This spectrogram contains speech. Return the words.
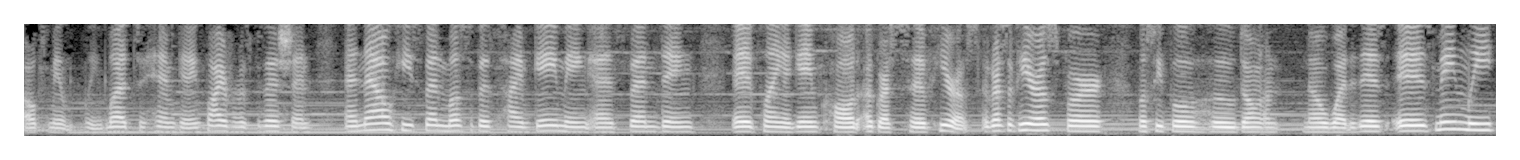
ultimately led to him getting fired from his position. And now he spent most of his time gaming and spending it playing a game called Aggressive Heroes. Aggressive Heroes, for most people who don't know what it is, is mainly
